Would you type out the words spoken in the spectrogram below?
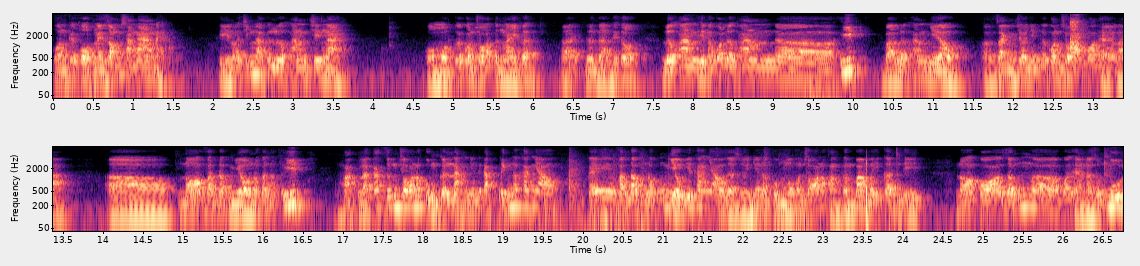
Còn cái cột này gióng sang ngang này thì nó chính là cái lượng ăn trên ngày của một cái con chó từng này cân. Đấy đơn giản thế thôi. Lượng ăn thì nó có lượng ăn uh, ít và lượng ăn nhiều uh, dành cho những cái con chó có thể là uh, nó vận động nhiều nó vận động ít hoặc là các giống chó nó cùng cân nặng những cái đặc tính nó khác nhau. Cái vận động nó cũng nhiều ít khác nhau. Giả sử như là cùng một con chó nó khoảng tầm ba mấy cân thì nó có giống uh, có thể là giống bun.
